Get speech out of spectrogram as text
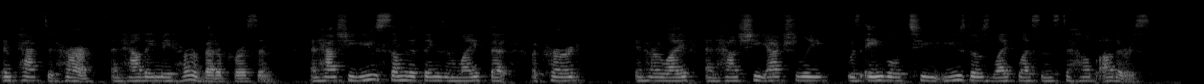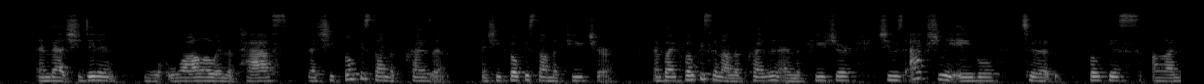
impacted her and how they made her a better person and how she used some of the things in life that occurred in her life and how she actually was able to use those life lessons to help others and that she didn't wallow in the past, that she focused on the present and she focused on the future. And by focusing on the present and the future, she was actually able to focus on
